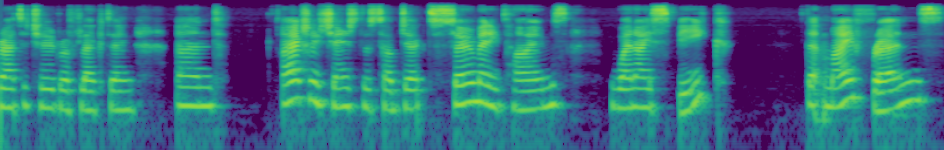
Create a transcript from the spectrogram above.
gratitude, reflecting, and I actually change the subject so many times when I speak that my friends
